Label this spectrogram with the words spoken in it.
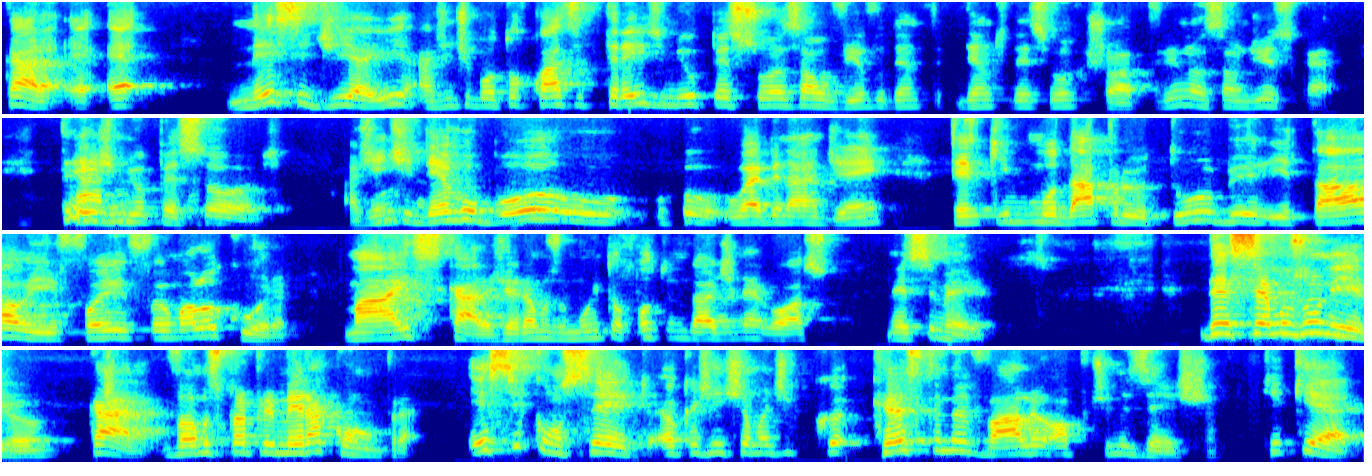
Cara, é, é, nesse dia aí, a gente botou quase 3 mil pessoas ao vivo dentro, dentro desse workshop. Tem noção disso, cara? 3 mil pessoas. A gente derrubou o, o, o Webinar Jam, teve que mudar para o YouTube e tal, e foi, foi uma loucura. Mas, cara, geramos muita oportunidade de negócio nesse meio. Descemos um nível. Cara, vamos para a primeira compra. Esse conceito é o que a gente chama de Customer Value Optimization. O que, que é?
